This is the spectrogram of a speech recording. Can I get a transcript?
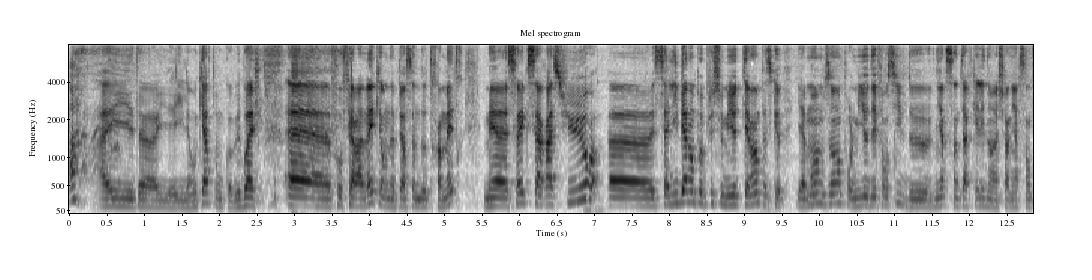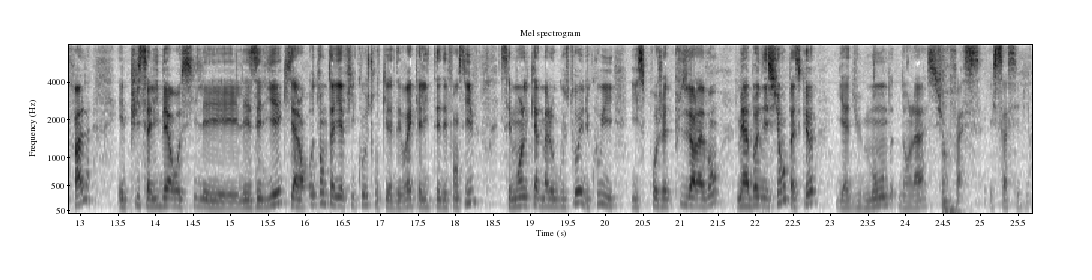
Ah, ah il, est, en carton, quoi. Mais bref, euh, faut faire avec, on n'a personne d'autre à mettre. Mais euh, c'est vrai que ça rassure, euh, ça libère un peu plus le milieu de terrain parce qu'il y a moins besoin pour le milieu défensif de venir s'intercaler dans la charnière centrale. Et puis ça libère aussi les, les ailiers. Qui, alors, autant Taliafico, je trouve qu'il a des vraies qualités défensives. C'est moins le cas de Malo Gusto et du coup, il, il se projette plus vers l'avant, mais à bon escient parce qu'il y a du monde dans la surface. Et ça, c'est bien.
